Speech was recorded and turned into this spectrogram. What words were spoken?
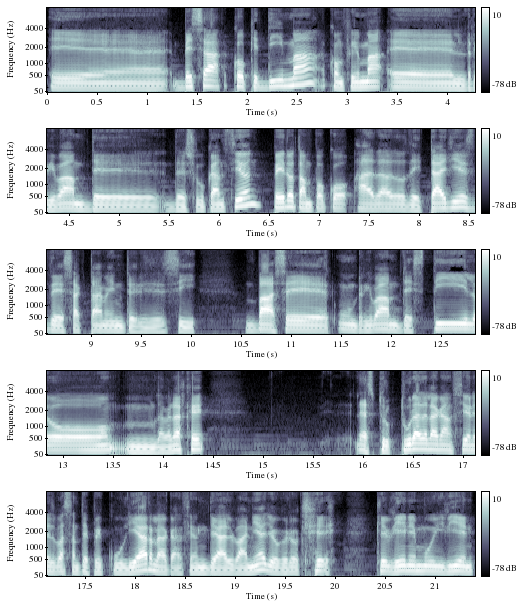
Eh, Besa Kokedima confirma el revamp de, su canción, pero tampoco ha dado detalles de exactamente si va a ser un revamp de estilo. Mm, la verdad es que la estructura de la canción es bastante peculiar, la canción de Albania. Yo creo que, que viene muy bien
